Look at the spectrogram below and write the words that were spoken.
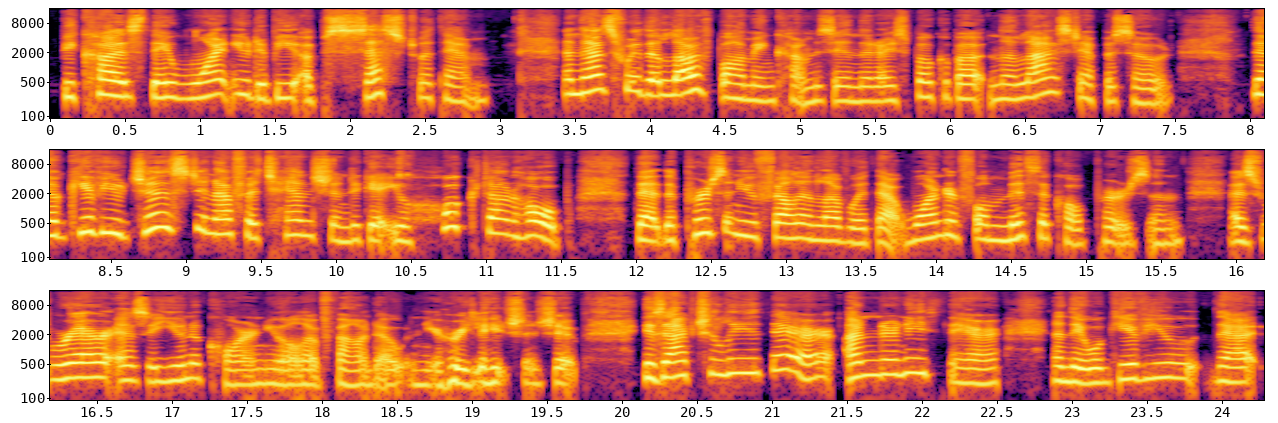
Because they want you to be obsessed with them. And that's where the love bombing comes in that I spoke about in the last episode. They'll give you just enough attention to get you hooked on hope that the person you fell in love with, that wonderful mythical person, as rare as a unicorn you'll have found out in your relationship, is actually there, underneath there. And they will give you that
